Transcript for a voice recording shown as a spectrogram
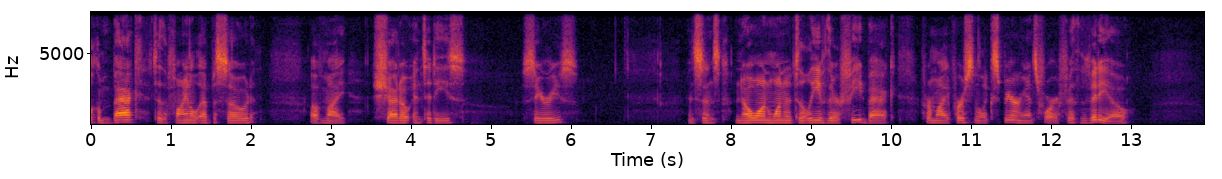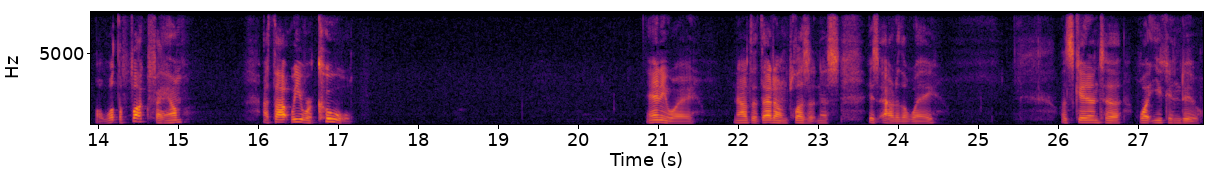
Welcome back to the final episode of my Shadow Entities series. And since no one wanted to leave their feedback for my personal experience for a fifth video, well, what the fuck, fam? I thought we were cool. Anyway, now that that unpleasantness is out of the way, let's get into what you can do.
